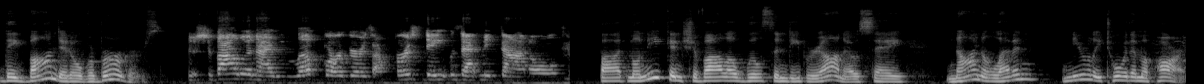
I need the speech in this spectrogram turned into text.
They bonded over burgers. Shavalo and I, we love burgers. Our first date was at McDonald's. But Monique and Shavalo Wilson DiBriano say 9 11 nearly tore them apart.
